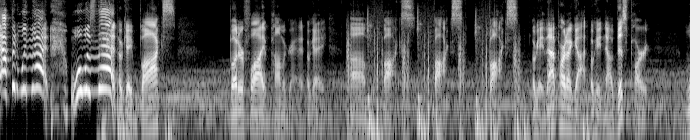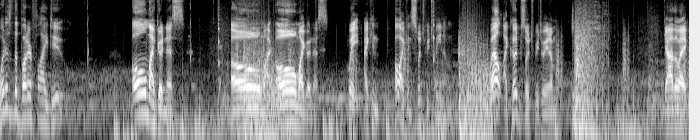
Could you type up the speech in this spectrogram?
happened with that? What was that? Okay, box, butterfly, pomegranate. Okay, um, box, box, box. Okay, that part I got. Okay, now this part, what does the butterfly do? Oh my goodness. Oh my, oh my goodness. Wait, I can, oh, I can switch between them. Well, I could switch between them. Get out of the way.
